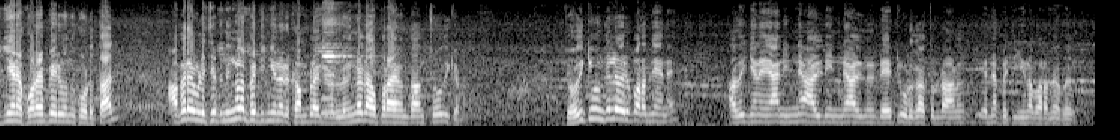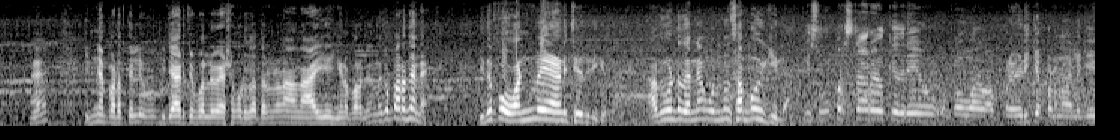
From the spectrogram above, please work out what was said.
ഇങ്ങനെ കുറേ പേര് വന്ന് കൊടുത്താൽ അവരെ വിളിച്ചിട്ട് നിങ്ങളെ പറ്റി ഇങ്ങനെ ഒരു കംപ്ലൈന്റ് ഉണ്ടല്ലോ നിങ്ങളുടെ അഭിപ്രായം എന്താണെന്ന് ചോദിക്കണം. ചോദിക്കുമെങ്കിലും അവർ പറഞ്ഞേനെ അതിങ്ങനെ ഞാൻ ഇന്ന ആളിന് ഇന്ന ആളിന് ഡേറ്റ് കൊടുക്കാത്തതുകൊണ്ടാണ് എന്നെ പറ്റി ഇങ്ങനെ പറഞ്ഞത്. ഏഹ് ഇന്ന പടത്തിൽ വിചാരിച്ച പോലെ വേഷം കൊടുക്കാത്തതുകൊണ്ടാണ് ആ നായിക ഇങ്ങനെ പറഞ്ഞത് എന്നൊക്കെ പറഞ്ഞതന്നെ ഇതിപ്പോൾ വൺ വേ ആണ് ചെയ്തിരിക്കുന്നത്. അതുകൊണ്ട് തന്നെ ഒന്നും സംഭവിക്കില്ല. ഈ സൂപ്പർ സ്റ്റാറുകൾക്കെതിരെ പേടിക്കപ്പെടണം? അല്ലെങ്കിൽ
